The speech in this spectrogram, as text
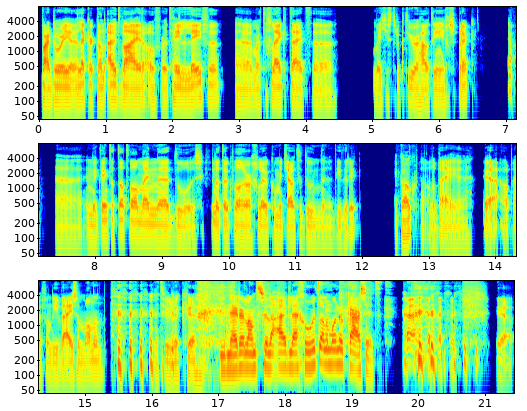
Waardoor je lekker kan uitwaaien over het hele leven. Maar tegelijkertijd een beetje structuur houdt in je gesprek. Ja. en ik denk dat dat wel mijn doel is. Ik vind dat ook wel heel erg leuk om met jou te doen, Diederik. Ik ook. Allebei, uh, ja, allebei van die wijze mannen. Natuurlijk. Die Nederland zullen uitleggen hoe het allemaal in elkaar zit. ja.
